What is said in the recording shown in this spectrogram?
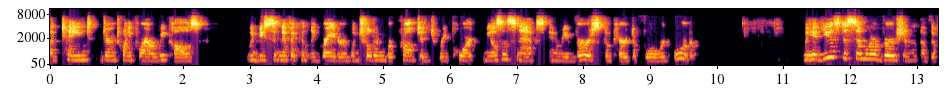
obtained during 24 hour recalls would be significantly greater when children were prompted to report meals and snacks in reverse compared to forward order. We had used a similar version of the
